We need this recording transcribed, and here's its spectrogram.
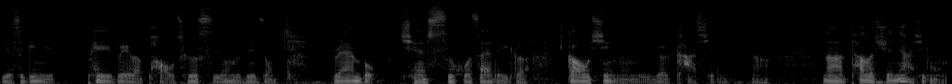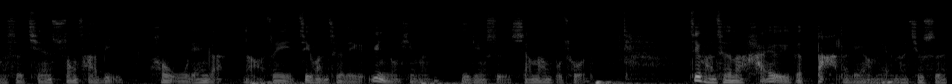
也是给你。配备了跑车使用的这种 Brembo 前四活塞的一个高性能的一个卡钳啊，那它的悬架系统呢是前双叉臂后五连杆啊，所以这款车的一个运动性能一定是相当不错的。这款车呢还有一个大的亮点呢，就是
